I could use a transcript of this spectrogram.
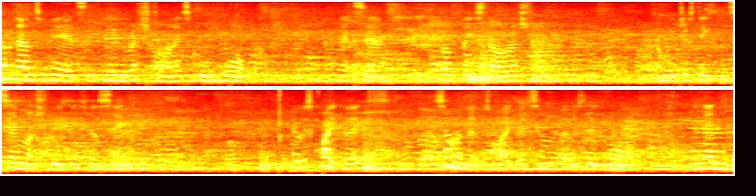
come down to here. It's a new restaurant. It's called Wok, and it's a buffet style restaurant. And we've just eaten so much food we feel sick. It was quite good. Some of it was quite good. Some of it was lukewarm. And then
